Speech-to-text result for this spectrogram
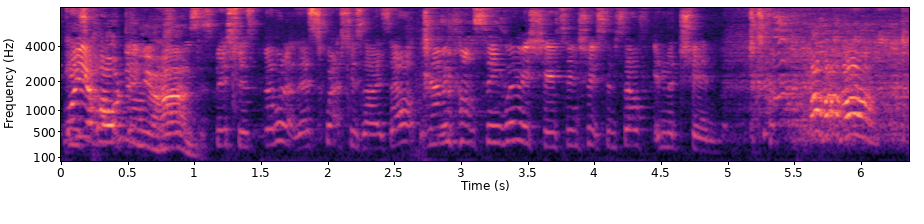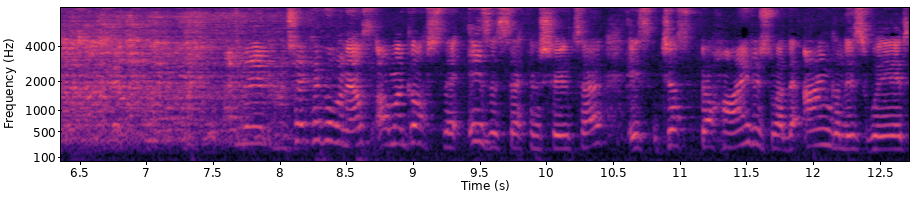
What are you holding in your hand? Suspicious. No, look, there's scratched his eyes out. Now we can't see where he's shooting. Shoots himself in the chin. And then check everyone else. Oh my gosh, there is a second shooter. It's just behind, which is why the angle is weird.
